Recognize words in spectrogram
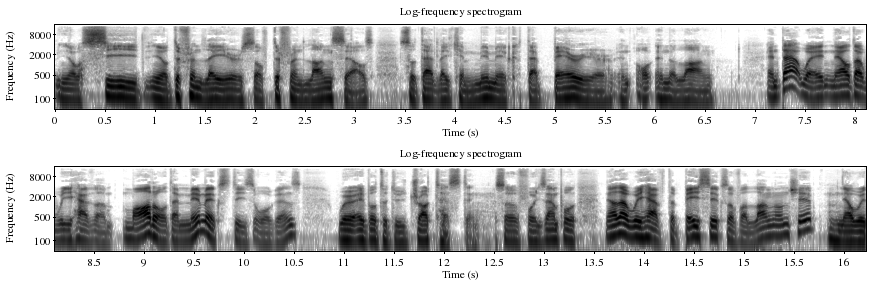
you know see you know different layers of different lung cells, so that they can mimic that barrier in in the lung, and that way, now that we have a model that mimics these organs. We're able to do drug testing. So, for example, now that we have the basics of a lung on chip, now we're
